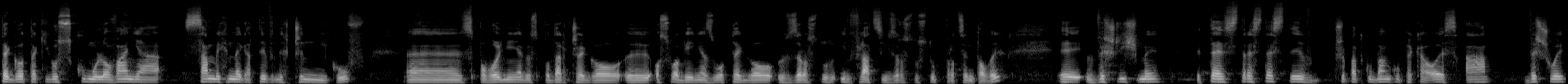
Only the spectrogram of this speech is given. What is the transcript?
tego takiego skumulowania samych negatywnych czynników, e, spowolnienia gospodarczego, e, osłabienia złotego, wzrostu inflacji, wzrostu stóp procentowych. E, Wyszliśmy, te stres testy w przypadku banku PKO SA wyszły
